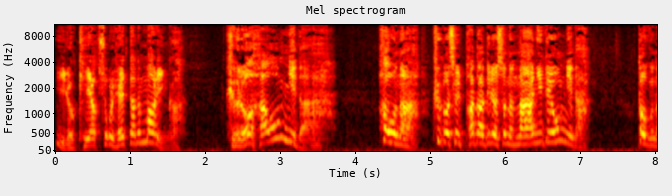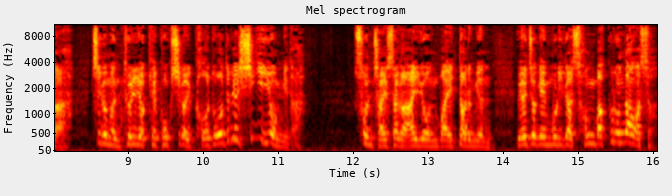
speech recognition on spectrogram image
이렇게 약속을 했다는 말인가? 그러하옵니다. 하오나 그것을 받아들여서는 아니 되옵니다. 더구나 지금은 들녘에 곡식을 거두어들일 시기이옵니다. 손찰사가 알려온 바에 따르면 외적의 무리가 성 밖으로 나와서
